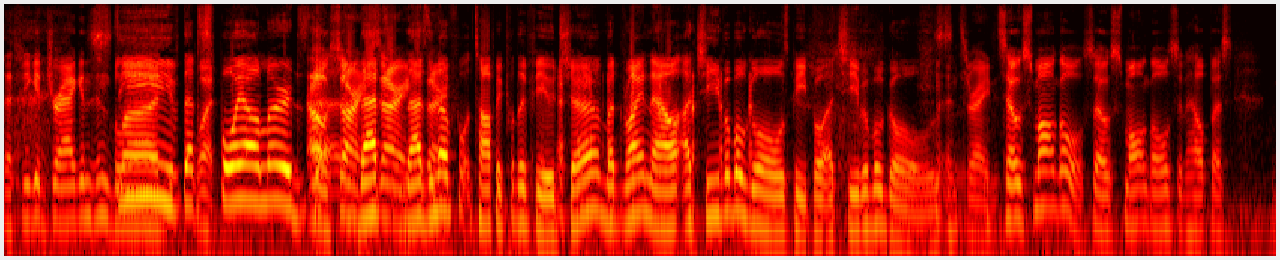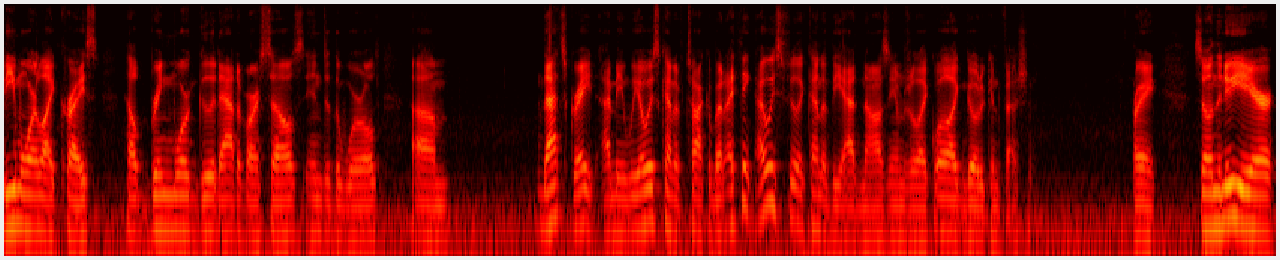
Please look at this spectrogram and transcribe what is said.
That's when you get dragons and blood. Steve, that's What? spoiler alerts. Oh, sorry, That's, sorry, that's sorry. enough topic for the future. but right now, achievable goals, people. Achievable goals. That's right. So small goals. So small goals that help us be more like Christ, help bring more good out of ourselves into the world. Um, that's great. I mean, we always kind of talk about. I think I always feel like kind of the ad nauseums are like, well, I can go to confession, right? So in the new year,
